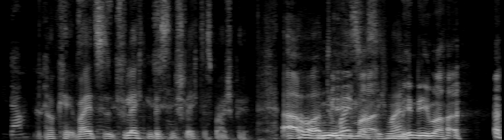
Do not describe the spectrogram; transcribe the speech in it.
die Lampe. Okay, war jetzt vielleicht ein bisschen schlechtes Beispiel. Aber du weißt, was ich meine. Minimal.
